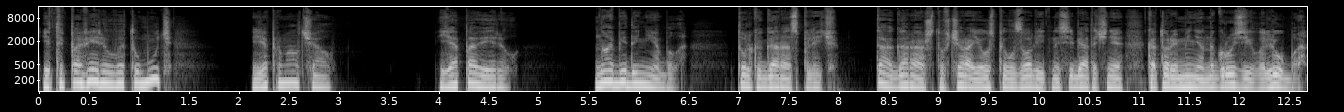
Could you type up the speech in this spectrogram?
И ты поверил в эту муть? Я промолчал. Я поверил. Но обиды не было. Только гора с плеч. Та гора, что вчера я успел взвалить на себя, точнее, которая меня нагрузила, Люба.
